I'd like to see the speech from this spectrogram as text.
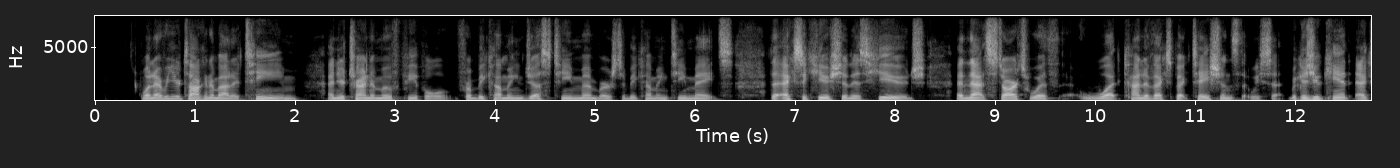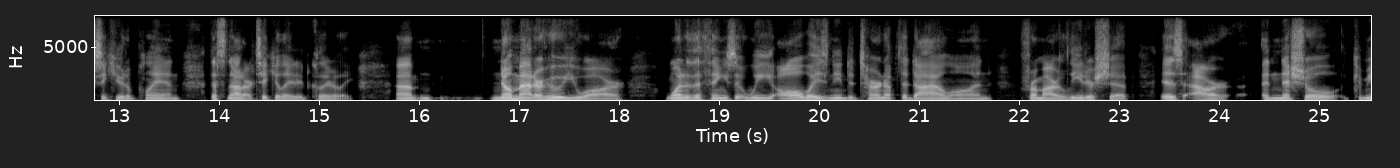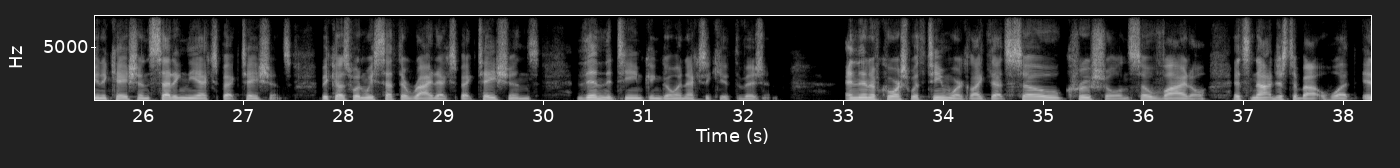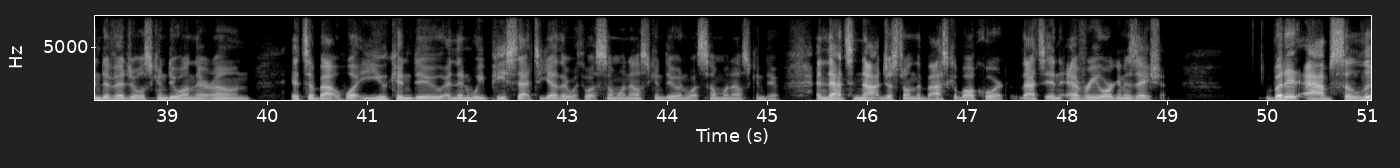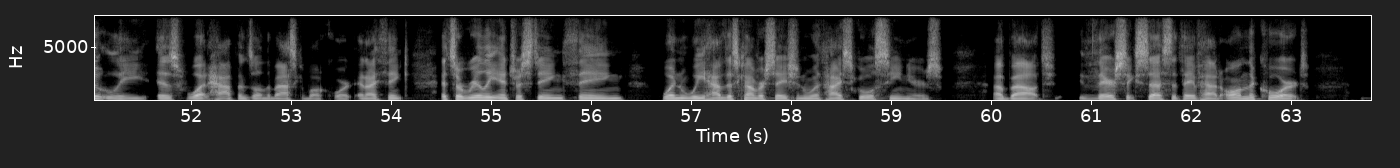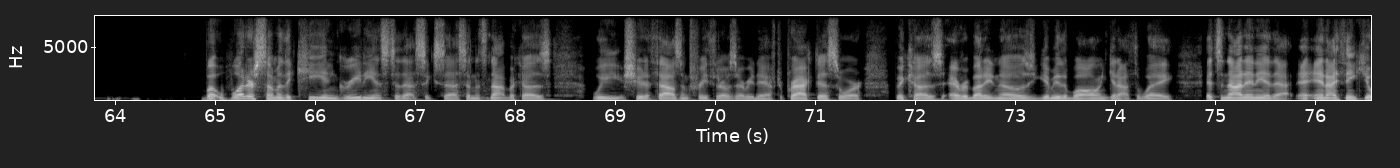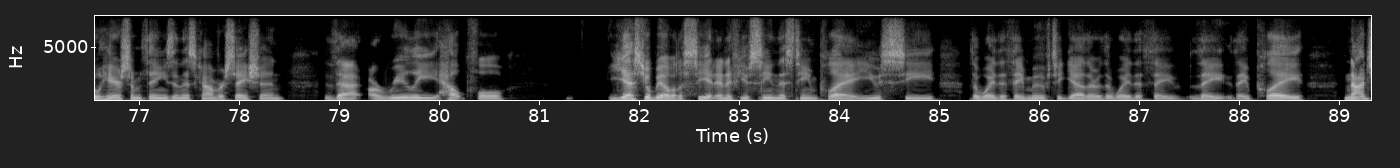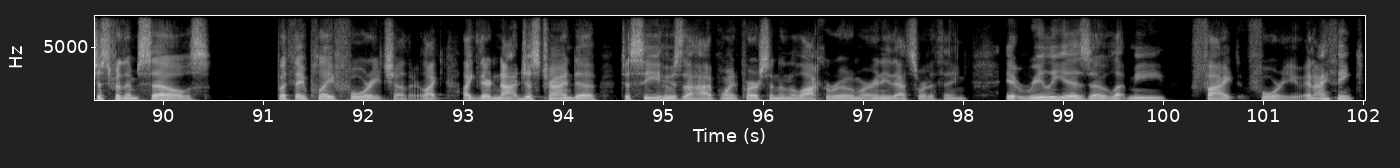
Whenever you're talking about a team, and you're trying to move people from becoming just team members to becoming teammates. The execution is huge. And that starts with what kind of expectations that we set, because you can't execute a plan that's not articulated clearly. Um, no matter who you are, one of the things that we always need to turn up the dial on from our leadership is our initial communication, setting the expectations. Because when we set the right expectations, then the team can go and execute the vision. And then, of course, with teamwork, like that's so crucial and so vital. It's not just about what individuals can do on their own, it's about what you can do. And then we piece that together with what someone else can do and what someone else can do. And that's not just on the basketball court, that's in every organization. But it absolutely is what happens on the basketball court. And I think it's a really interesting thing when we have this conversation with high school seniors about their success that they've had on the court but what are some of the key ingredients to that success and it's not because we shoot a thousand free throws every day after practice or because everybody knows give me the ball and get out the way it's not any of that and i think you'll hear some things in this conversation that are really helpful yes you'll be able to see it and if you've seen this team play you see the way that they move together the way that they they they play not just for themselves but they play for each other. Like like they're not just trying to to see who's the high point person in the locker room or any of that sort of thing. It really is a let me fight for you. And i think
